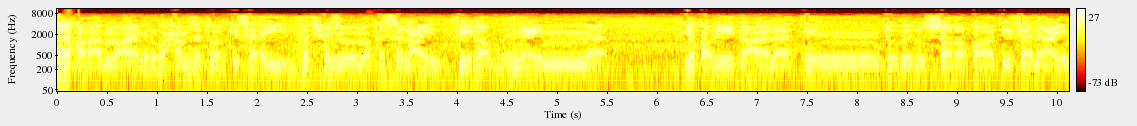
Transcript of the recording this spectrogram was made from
أي قرأ ابن عامر وحمزة والكسائي بفتح النون وكسر العين في لفظ نعم في قوله تعالى إن تبدوا الصدقات فنعم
